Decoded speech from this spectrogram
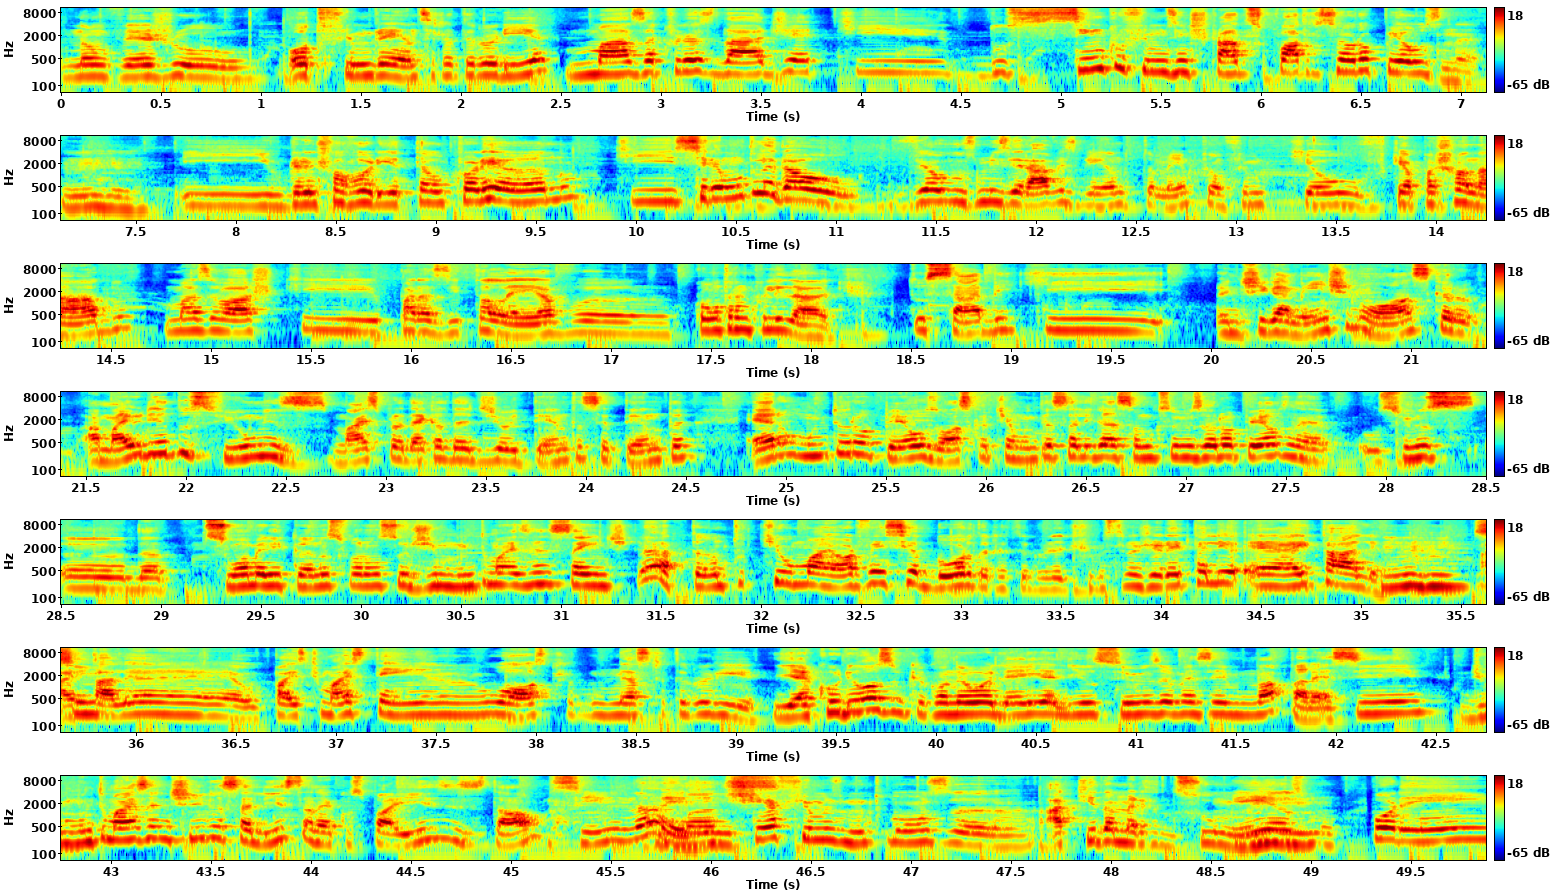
não vejo outro filme ganhando essa categoria. Mas a curiosidade é que dos cinco filmes indicados, quatro são europeus, né? Uhum. E o grande favorito é o coreano, que seria muito legal ver Os Miseráveis ganhando também, porque é um filme que eu fiquei apaixonado, mas eu acho que Parasita leva com tranquilidade. Tu sabe que antigamente no Oscar, a maioria dos filmes, mais pra década de 80, 70, eram muito europeus. O Oscar tinha muito essa ligação com os filmes europeus, né? Os filmes uh, sul-americanos foram surgir muito mais recente. É, tanto que o maior vencedor da categoria de filme estrangeiro é a Itália. É a Itália. Uhum, a sim. Itália é o país que mais tem o Oscar nessa categoria. E é curioso, porque quando eu olhei ali os filmes, eu pensei, ah, parece de muito mais antiga essa lista, né? Com os países e tal. Sim, não, e a Mas- gente tinha filmes muito bons uh, aqui da América do Sul mesmo, porém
